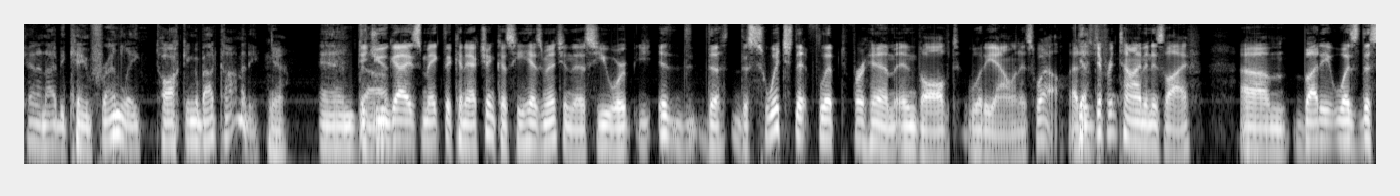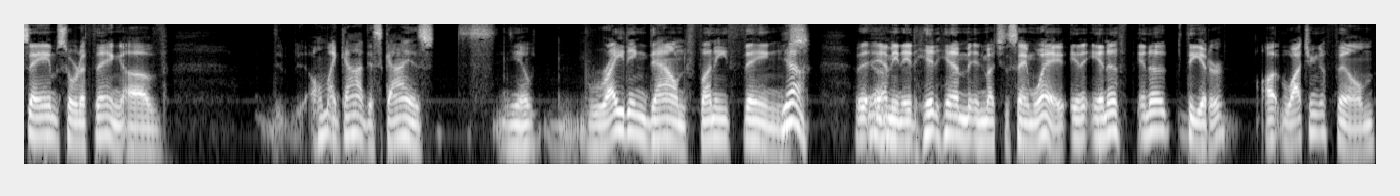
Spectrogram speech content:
Ken and I became friendly, talking about comedy. Yeah. And Did uh, you guys make the connection? Because he has mentioned this. You were the the switch that flipped for him involved Woody Allen as well at Yes. a different time in his life, um, but it was the same sort of thing of, oh my God, this guy is, you know, writing down funny things. Yeah. I mean, it hit him in much the same way in in a in a theater, uh, watching a film,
